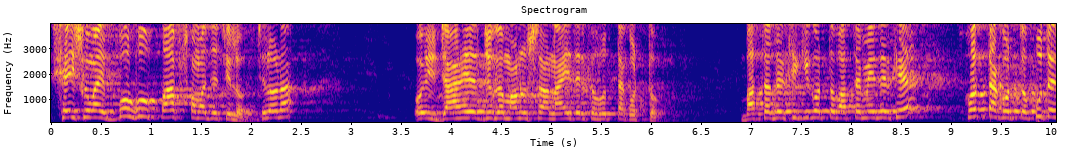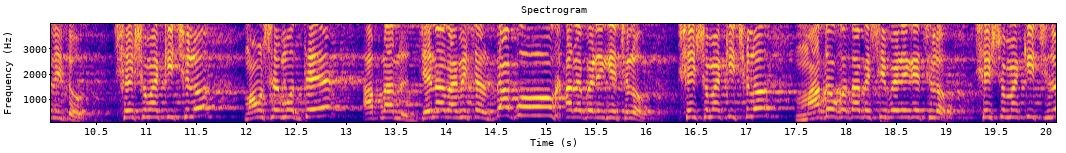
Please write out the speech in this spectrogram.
সেই সময় বহু পাপ সমাজে ছিল। ছিল না? ওই জাহের যুগে মানুষরা নারীদেরকে হত্যা করত। বাচ্চাদেরকে কি করতো? বাচ্চা মেয়েদেরকে হত্যা করত, পুঁতে দিত। সেই সময় কি ছিল? মানুষের মধ্যে আপনার জেনা ব্যবচার ব্যাপক হারে বেড়ে গিয়েছিল। সেই সময় কি ছিল? মাদকতা বেশি বেড়ে গিয়েছিল। সেই সময় কি ছিল?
